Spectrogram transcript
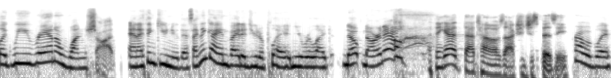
like we ran a one shot, and I think you knew this. I think I invited you to play, and you were like, "Nope, not right now." I think at that time I was actually just busy. Probably.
